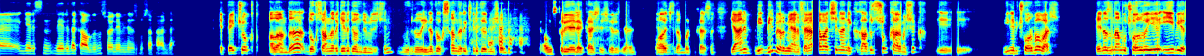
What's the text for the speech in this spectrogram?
e, gerisinde deride kaldığını söyleyebiliriz bu seferde. E, pek çok alanda 90'lara geri döndüğümüz için burada da yine 90'lara geri dönmüş olduk. Avusturya ile karşılaşıyoruz yani. O evet. açıdan bakarsan. Yani bilmiyorum yani Fenerbahçe'nin hani kadrosu çok karmaşık. Ee, yine bir çorba var. En azından bu çorbayı iyi bir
